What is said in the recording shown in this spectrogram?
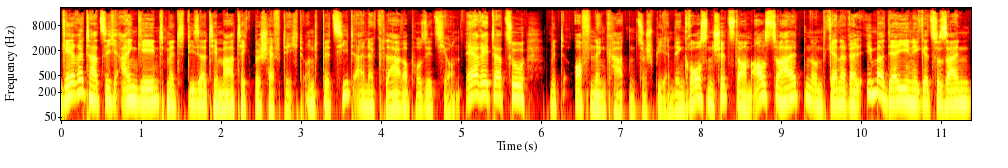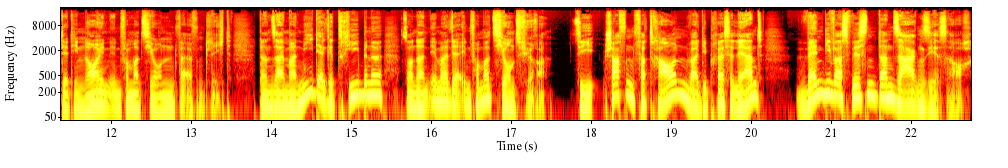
Gerrit hat sich eingehend mit dieser Thematik beschäftigt und bezieht eine klare Position. Er rät dazu, mit offenen Karten zu spielen, den großen Shitstorm auszuhalten und generell immer derjenige zu sein, der die neuen Informationen veröffentlicht. Dann sei man nie der Getriebene, sondern immer der Informationsführer. Sie schaffen Vertrauen, weil die Presse lernt, wenn die was wissen, dann sagen sie es auch.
